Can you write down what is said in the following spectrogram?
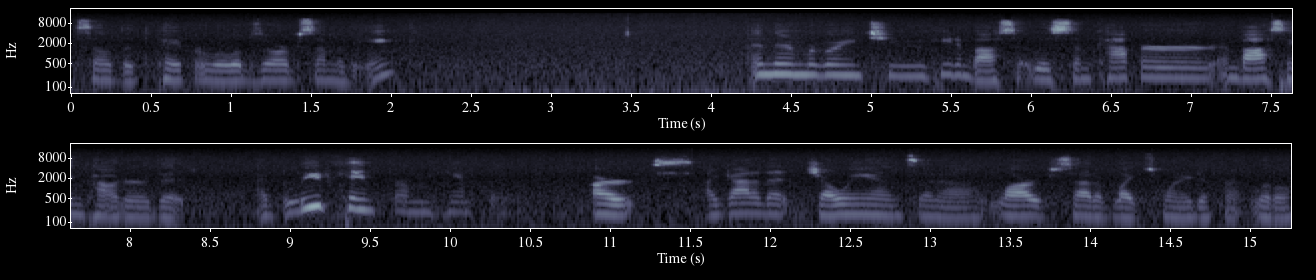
so that the paper will absorb some of the ink. And then we're going to heat emboss it with some copper embossing powder that I believe came from Hampton Arts. I got it at Joann's in a large set of like 20 different little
